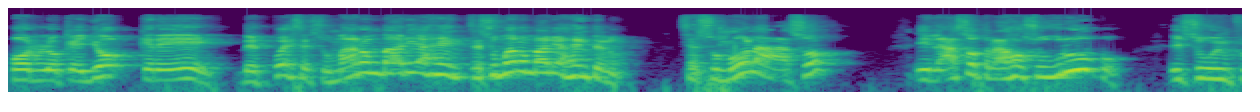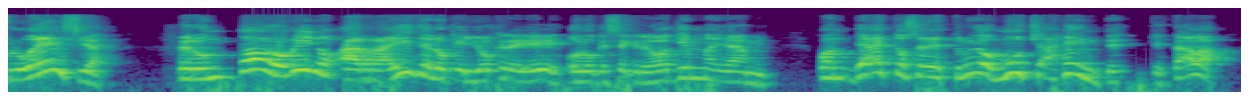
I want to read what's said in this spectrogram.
por lo que yo creé. Después se sumaron varias gente, se sumaron varias gente, no. Se sumó Lazo y Lazo trajo su grupo y su influencia. Pero todo vino a raíz de lo que yo creé o lo que se creó aquí en Miami. Cuando ya esto se destruyó, mucha gente que estaba,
